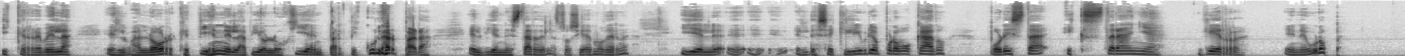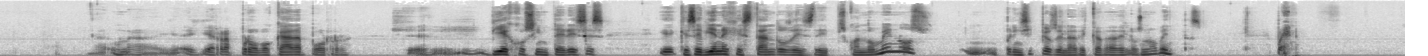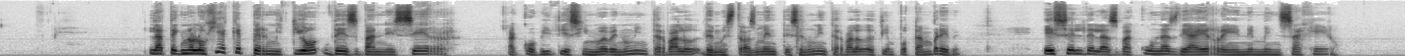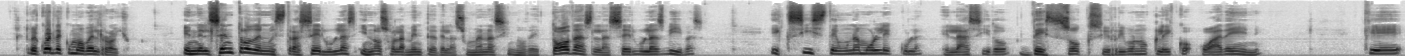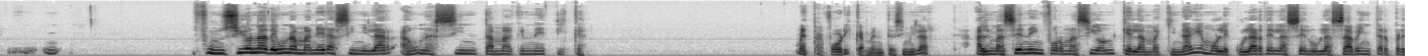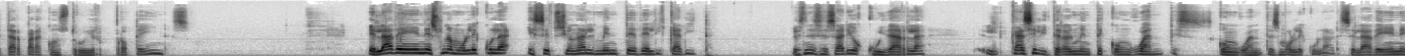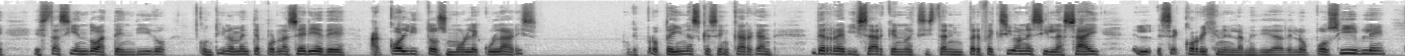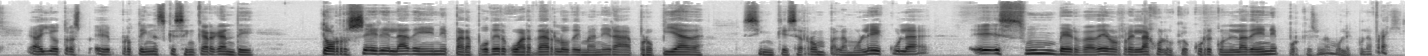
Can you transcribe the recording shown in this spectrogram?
y que revela el valor que tiene la biología en particular para el bienestar de la sociedad moderna y el, eh, eh, el desequilibrio provocado por esta extraña guerra en Europa. Una guerra provocada por viejos intereses eh, que se viene gestando desde pues, cuando menos mm, principios de la década de los noventas. Bueno, la tecnología que permitió desvanecer a COVID-19 en un intervalo de nuestras mentes, en un intervalo de tiempo tan breve, es el de las vacunas de ARN mensajero. Recuerde cómo va el rollo. En el centro de nuestras células, y no solamente de las humanas, sino de todas las células vivas, existe una molécula, el ácido desoxirribonucleico o ADN, que funciona de una manera similar a una cinta magnética, metafóricamente similar. Almacena información que la maquinaria molecular de la célula sabe interpretar para construir proteínas. El ADN es una molécula excepcionalmente delicadita. Es necesario cuidarla casi literalmente con guantes, con guantes moleculares. El ADN está siendo atendido continuamente por una serie de acólitos moleculares, de proteínas que se encargan de revisar que no existan imperfecciones, si las hay, se corrigen en la medida de lo posible. Hay otras eh, proteínas que se encargan de torcer el ADN para poder guardarlo de manera apropiada sin que se rompa la molécula. Es un verdadero relajo lo que ocurre con el ADN porque es una molécula frágil.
